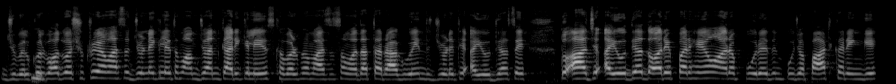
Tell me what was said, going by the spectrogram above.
जी, बिल्कुल। बहुत बहुत शुक्रिया हमारे साथ जुड़ने के लिए तमाम जानकारी के लिए। इस खबर पर हमारे साथ संवाददाता राघवेंद्र जुड़े थे अयोध्या से। तो आज अयोध्या दौरे पर हैं और अब पूरे दिन पूजा पाठ करेंगे।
